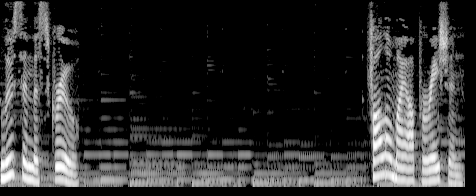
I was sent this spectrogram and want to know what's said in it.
Loosen the screw. Follow my operation.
